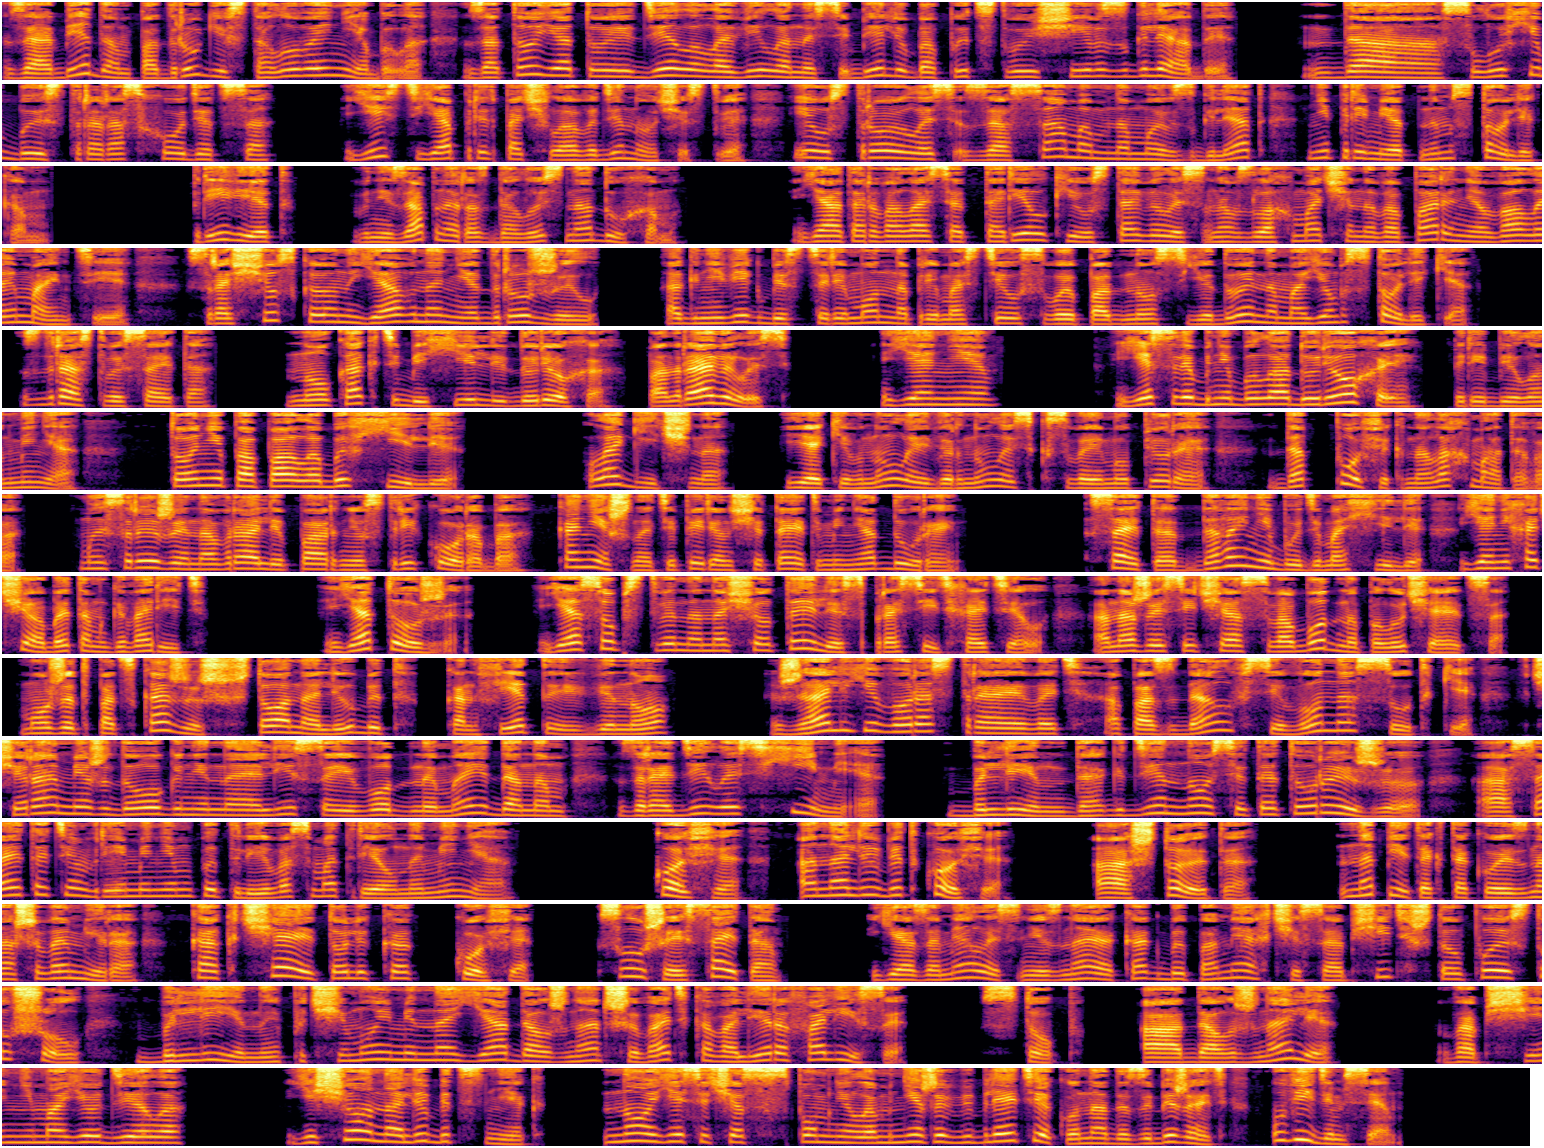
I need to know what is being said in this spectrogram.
За обедом подруги в столовой не было, зато я то и дело ловила на себе любопытствующие взгляды. Да, слухи быстро расходятся. Есть я предпочла в одиночестве и устроилась за самым, на мой взгляд, неприметным столиком. «Привет!» — внезапно раздалось над ухом. Я оторвалась от тарелки и уставилась на взлохмаченного парня в алой мантии. С расческой он явно не дружил. Огневик бесцеремонно примостил свой поднос с едой на моем столике. «Здравствуй, Сайта. Ну, как тебе, Хилли, дуреха? Понравилось?» «Я не...» «Если б не была дурехой», — перебил он меня, — «то не попала бы в Хилли». «Логично». Я кивнула и вернулась к своему пюре. «Да пофиг на Лохматова. Мы с Рыжей наврали парню с три короба. Конечно, теперь он считает меня дурой. Сайта, давай не будем о Хиле. Я не хочу об этом говорить. Я тоже. Я, собственно, насчет Элли спросить хотел. Она же сейчас свободна, получается. Может, подскажешь, что она любит? Конфеты, вино? Жаль его расстраивать. Опоздал всего на сутки. Вчера между огненной Алисой и водным Эйданом зародилась химия. Блин, да где носит эту рыжую? А Сайта тем временем пытливо смотрел на меня. Кофе. Она любит кофе. А что это? Напиток такой из нашего мира. Как чай, только кофе. Слушай, Сайта. Я замялась, не зная, как бы помягче сообщить, что поезд ушел. Блин, и почему именно я должна отшивать кавалеров Алисы? Стоп. А должна ли? Вообще не мое дело. Еще она любит снег. Но я сейчас вспомнила, мне же в библиотеку надо забежать. Увидимся».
